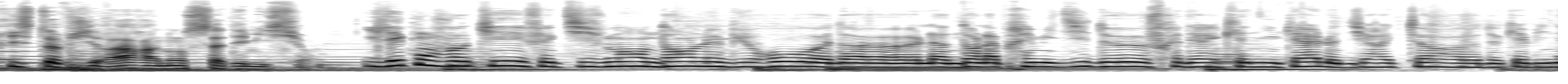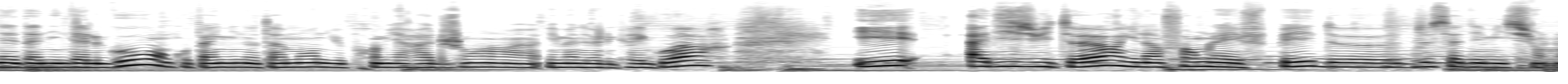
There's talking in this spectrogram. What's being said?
Christophe Girard annonce sa démission. Il est convoqué effectivement dans le bureau dans l'après-midi de Frédéric Lénica, le directeur de cabinet d'Anne Hidalgo, en compagnie notamment du premier adjoint Emmanuel Grégoire. Et à 18h, il informe l'AFP de, de, sa démission.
